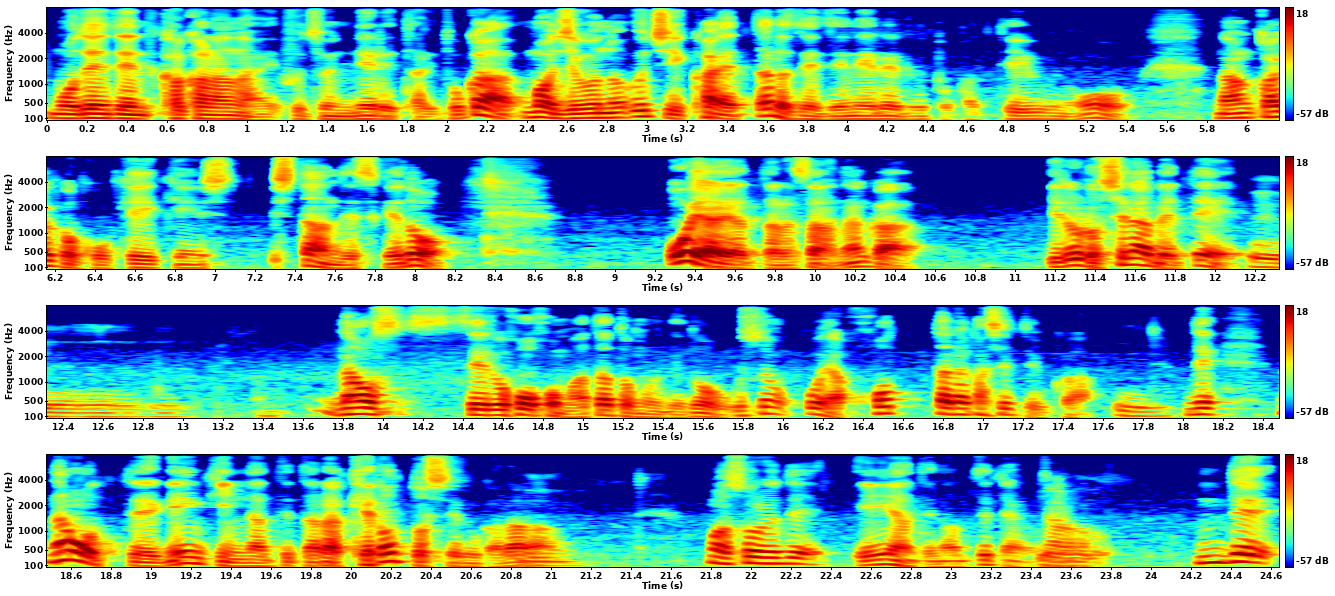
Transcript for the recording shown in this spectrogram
もう全然かからない普通に寝れたりとか、まあ、自分の家帰ったら全然寝れるとかっていうのを何回かこう経験ししたんですけど親やったらさなんかいろいろ調べて治せる方法もあったと思うけどうちの親ほったらかしというかうん治って元気になってたらケロッとしてるから、うん。まあそれでええやんってなってたよな。るほで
